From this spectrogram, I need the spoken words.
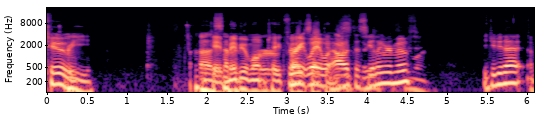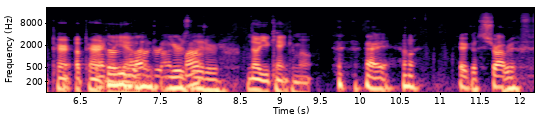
two, three. uh, okay, seven, maybe it won't or take five three. Wait, seconds. wait. Oh, is the ceiling removed? one. Did you do that? Appar- apparently, yeah. what? 100 years Come later. No, you can't come out. All right. Here we go. Straw roof.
